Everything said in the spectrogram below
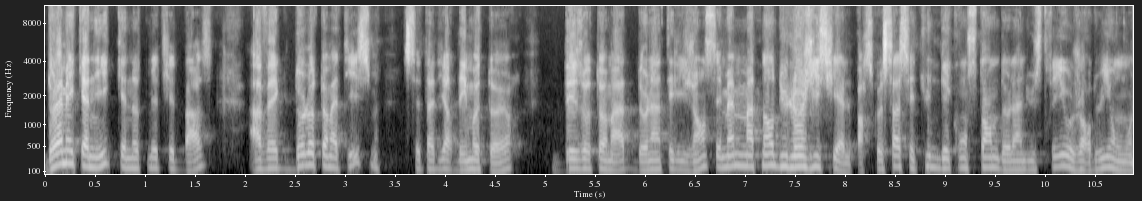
de la mécanique, qui est notre métier de base, avec de l'automatisme, c'est-à-dire des moteurs, des automates, de l'intelligence et même maintenant du logiciel, parce que ça, c'est une des constantes de l'industrie. Aujourd'hui, on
